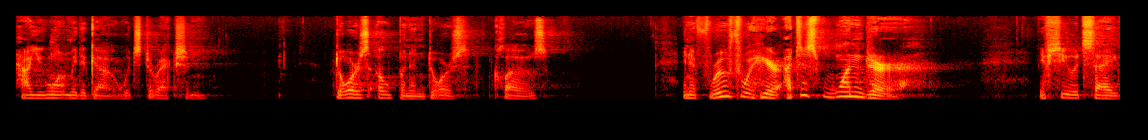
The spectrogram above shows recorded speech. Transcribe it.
how you want me to go, which direction. Doors open and doors close. And if Ruth were here, I just wonder if she would say,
